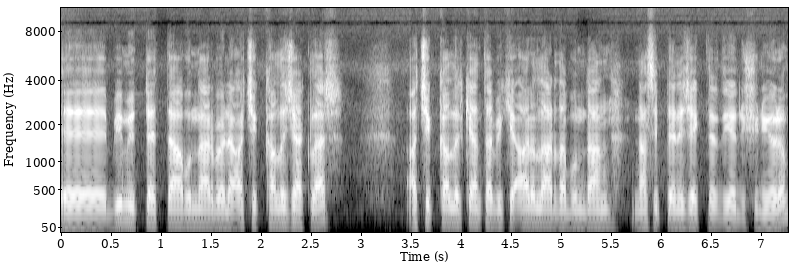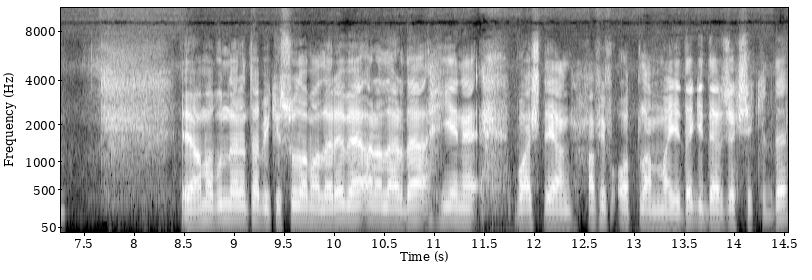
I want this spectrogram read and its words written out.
Ee, bir müddet daha bunlar böyle açık kalacaklar. Açık kalırken tabii ki arılar da bundan nasiplenecektir diye düşünüyorum. Ee, ama bunların tabii ki sulamaları ve aralarda yine başlayan hafif otlanmayı da giderecek şekilde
